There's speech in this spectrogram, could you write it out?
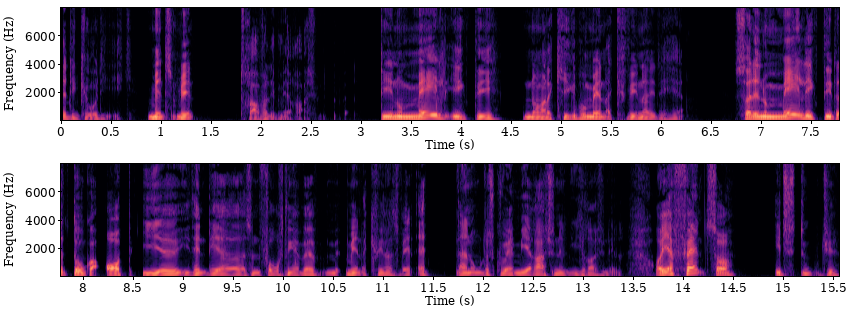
at det gjorde de ikke. Mens mænd træffer lidt mere rationelle valg. Det er normalt ikke det, når man har kigget på mænd og kvinder i det her. Så er det normalt ikke det, der dukker op i, øh, i den der sådan, forskning af hvad mænd og kvinders valg, at der er nogen, der skulle være mere rationelle irrationelle. Og jeg fandt så et studie,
